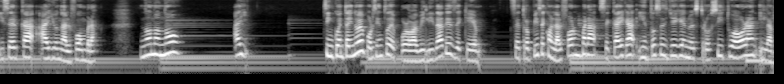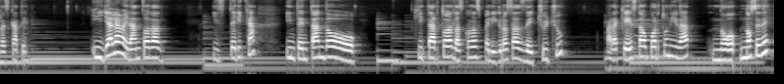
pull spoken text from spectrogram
y cerca hay una alfombra. No, no, no. Hay 59% de probabilidades de que se tropiece con la alfombra, se caiga y entonces llegue nuestro Situ Oran y la rescate. Y ya la verán toda histérica intentando quitar todas las cosas peligrosas de Chuchu para que esta oportunidad no, no se dé.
